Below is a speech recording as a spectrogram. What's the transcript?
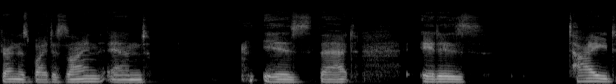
fairness by design and is that it is tied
